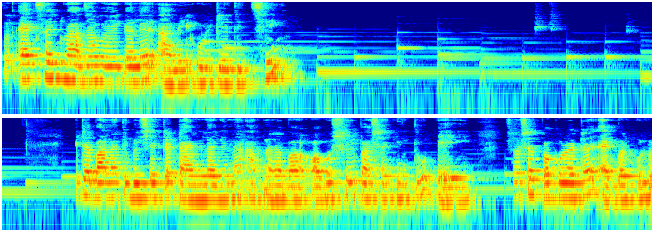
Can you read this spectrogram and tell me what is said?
তো এক সাইড ভাজা হয়ে গেলে আমি উল্টিয়ে দিচ্ছি। এটা বানাতে বেশি একটা টাইম লাগে না। আপনারা অবশ্যই বাসায় কিন্তু এই শশার পকোড়াটা একবার হলো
